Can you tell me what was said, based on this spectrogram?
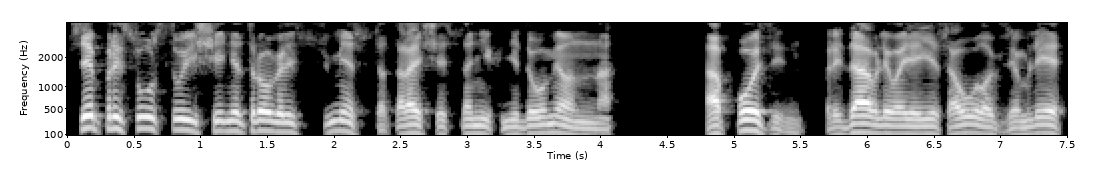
Все присутствующие не трогались с места, таращась на них недоуменно, а Позин, придавливая Ясаула к земле,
